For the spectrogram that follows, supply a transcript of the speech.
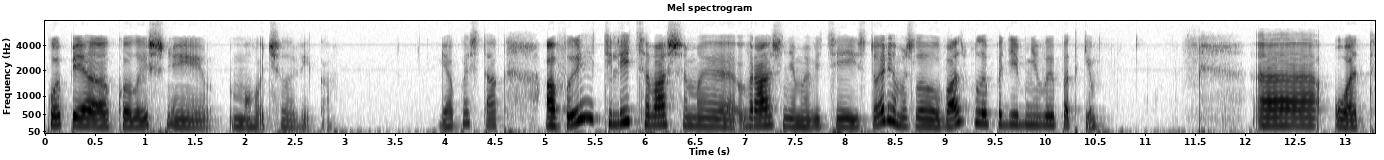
копія колишньої мого чоловіка. Якось так. А ви діліться вашими враженнями від цієї історії, можливо, у вас були подібні випадки. Е, от.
